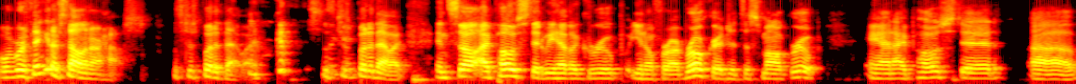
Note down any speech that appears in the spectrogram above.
Well, we're thinking of selling our house. Let's just put it that way. Let's just put it that way. And so I posted, we have a group, you know, for our brokerage, it's a small group. And I posted, uh,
